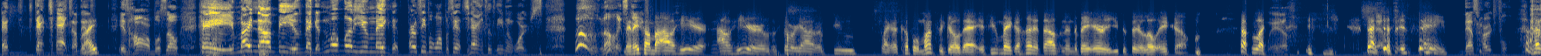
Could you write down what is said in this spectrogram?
That that tax out there Right. is horrible. So, hey, it might not be as making more money you make. That 13.1% tax is even worse. Oh, Lord. Man, they talking about out here. Out here, it was a story out a few, like a couple of months ago, that if you make a hundred thousand in the Bay Area, you consider low income. I'm like, Well, that's just insane. That's hurtful. hundred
